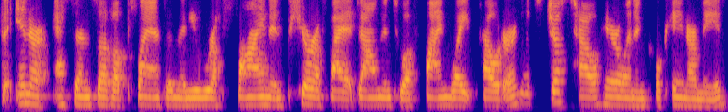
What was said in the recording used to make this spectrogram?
the inner essence of a plant and then you refine and purify it down into a fine white powder. That's just how heroin and cocaine are made.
